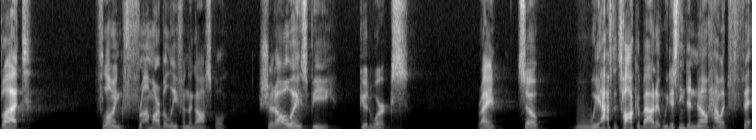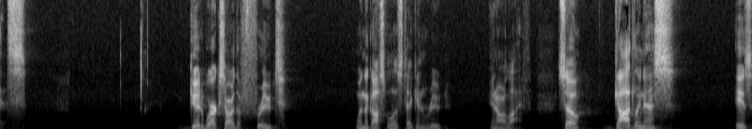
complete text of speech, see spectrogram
But flowing from our belief in the gospel should always be good works, right? So we have to talk about it. We just need to know how it fits. Good works are the fruit when the gospel has taken root in our life. So, godliness is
